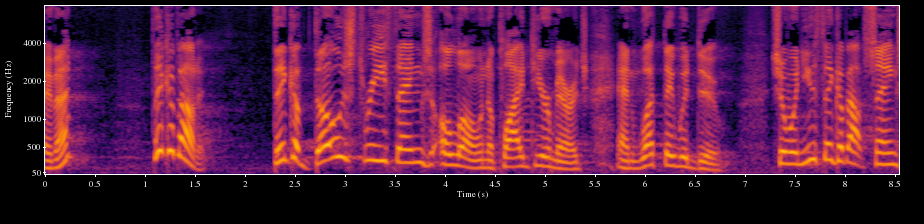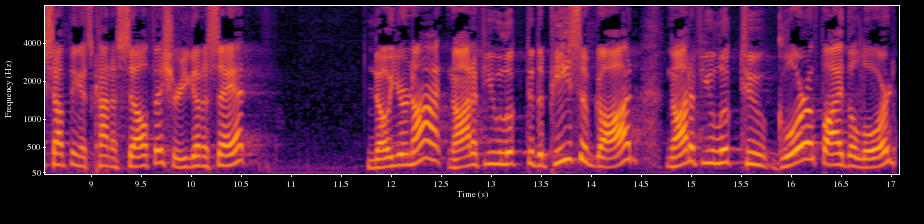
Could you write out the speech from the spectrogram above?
Amen? Think about it. Think of those three things alone applied to your marriage and what they would do. So when you think about saying something that's kind of selfish, are you going to say it? No, you're not. Not if you look to the peace of God, not if you look to glorify the Lord,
